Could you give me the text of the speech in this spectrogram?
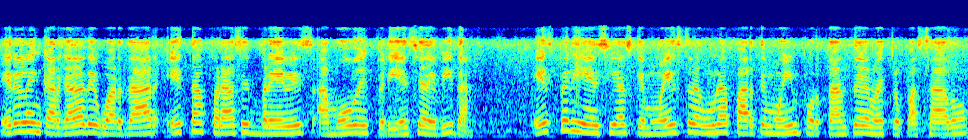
era la encargada de guardar estas frases breves a modo de experiencia de vida. Experiencias que muestran una parte muy importante de nuestro pasado,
